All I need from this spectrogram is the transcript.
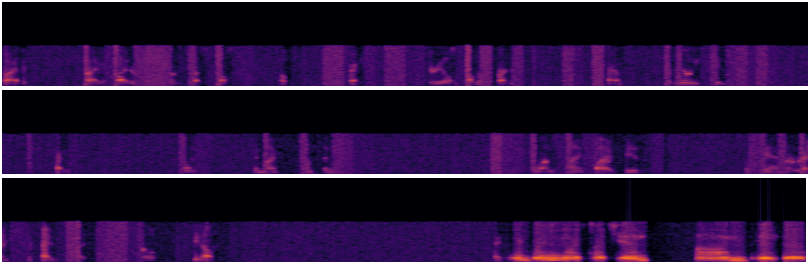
private private fighter materials, the. Um, really in my something one time five. Yeah, am I right. So you know, When bringing Life Touch in, um, is there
